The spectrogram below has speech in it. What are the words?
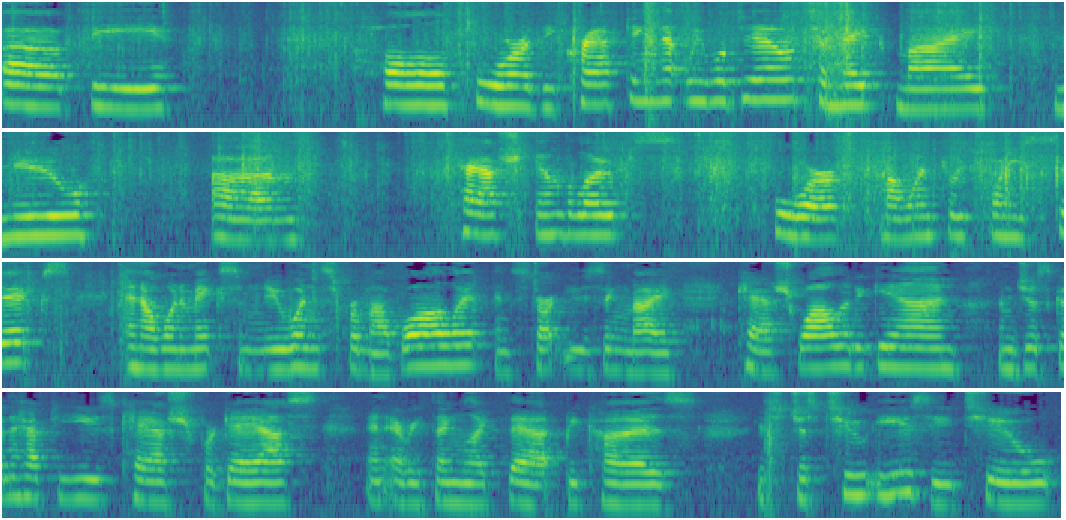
of the haul for the crafting that we will do to make my new um, cash envelopes for my 1 through 26 and I want to make some new ones for my wallet and start using my cash wallet again. I'm just going to have to use cash for gas and everything like that because it's just too easy to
